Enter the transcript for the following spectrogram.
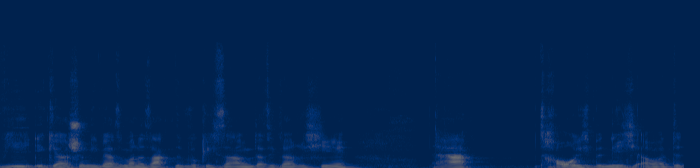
wie ich ja schon diverse Male sagte, wirklich sagen, dass ich da richtig, ja, traurig bin ich, aber das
